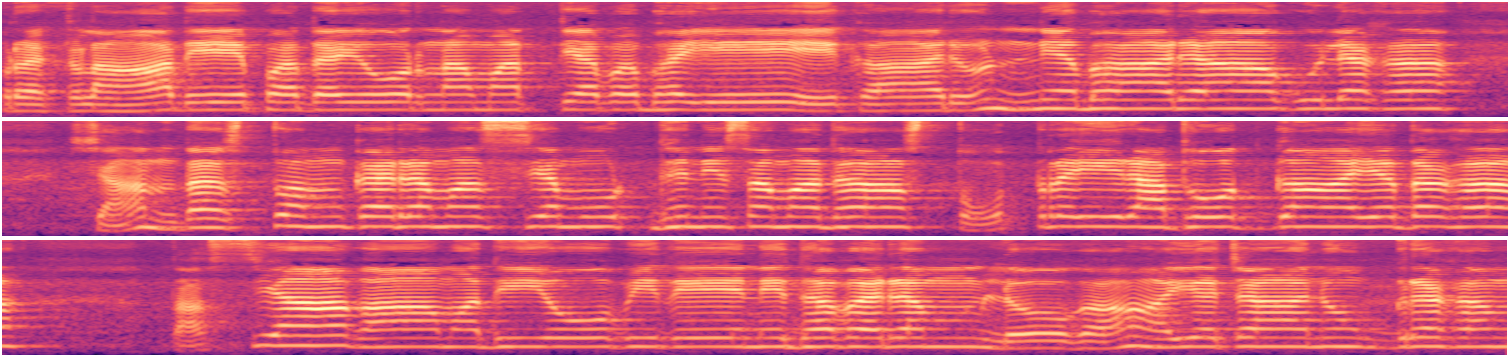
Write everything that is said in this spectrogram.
പ്രഹ്ലാദേ പദയോർണമത്യപഭയേ കാരുണ്യഭാരാകുലഃ. ശാന്തസ്ത്വം കരമസ്യ മൂർധനി സമധാ സ്തോത്രൈരഥോദ്ഗായത. തസ്യാകാമധിയോപി നിധവരം ലോകായ ചാനുഗ്രഹം.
